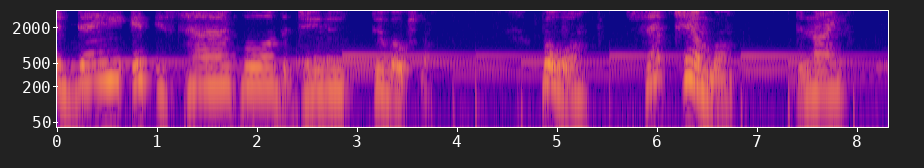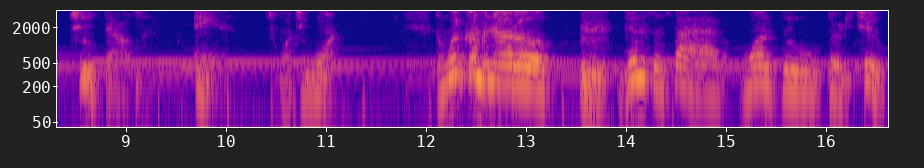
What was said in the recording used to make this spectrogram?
Today? It is time for the daily devotional for September the 9th, 2021. And we're coming out of Genesis 5 1 through 32.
